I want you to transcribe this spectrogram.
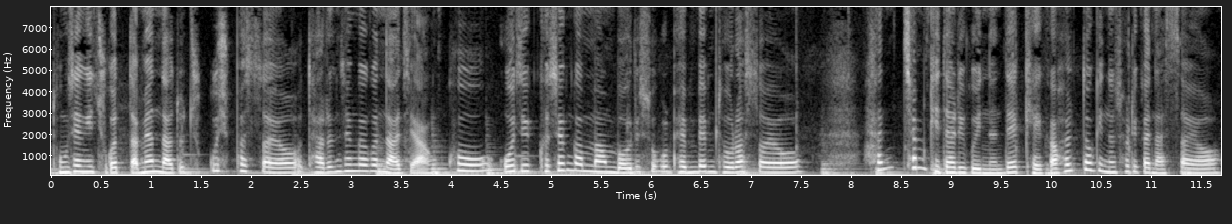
동생이 죽었다면 나도 죽고 싶었어요. 다른 생각은 나지 않고 오직 그 생각만 머릿속을 뱀뱀 돌았어요. 한참 기다리고 있는데 개가 헐떡이는 소리가 났어요.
